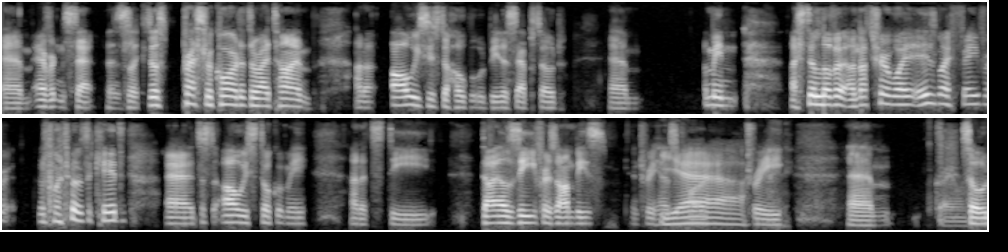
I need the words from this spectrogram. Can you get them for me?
Um, everything set. And it's like just press record at the right time and I always used to hope it would be this episode. Um, I mean, I still love it. I'm not sure why it is my favorite when I was a kid. Uh, it just always stuck with me, and it's the Dial Z for zombies in Treehouse Yeah. Tree. Um, Great so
